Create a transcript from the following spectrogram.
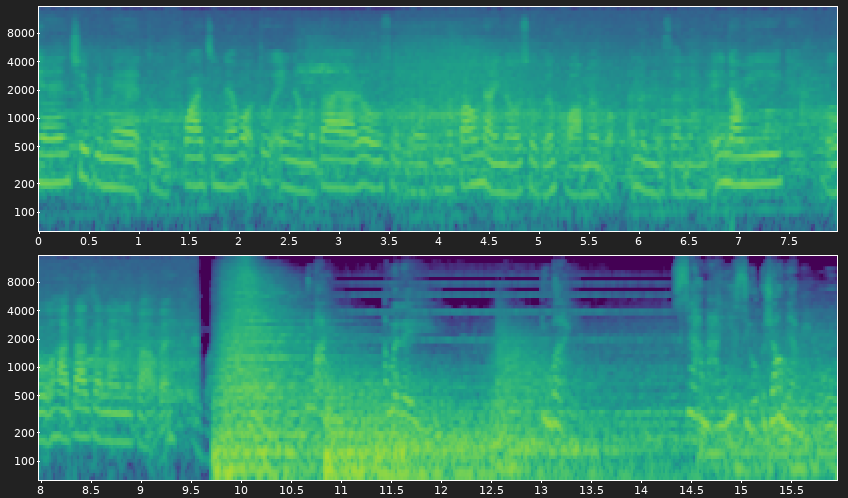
ရင်ချစ်ပေမဲ့သူခွာခြင်းတယ်ပေါ့သူအိမ်တော်မသားရတော့ဘူးဆိုပြီးတော့သူမပေါင်းနိုင်တော့ဘူးဆိုပြီးခွာမဲ့ပေါ့အဲ့လိုမျိုးဇလန်အိမ်တော်ကြီးဟိုဟာတာဇလန်လေးပါပဲဒီမိုင်အမလေးဒီမိုင်ဆရာမကြီးစီကိုအရောက်မြန်ပြီလို့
